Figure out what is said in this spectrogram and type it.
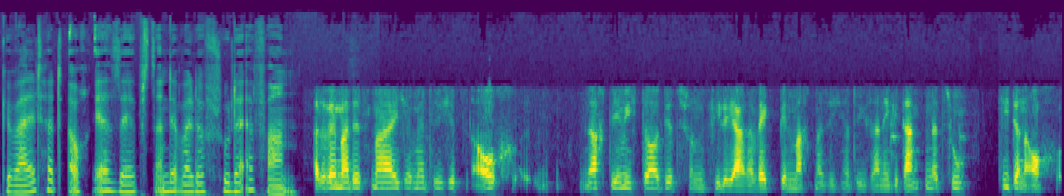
Gewalt hat auch er selbst an der Waldorfschule erfahren. Also wenn man das mal, ich habe natürlich jetzt auch, nachdem ich dort jetzt schon viele Jahre weg bin, macht man sich natürlich seine Gedanken dazu, sieht dann auch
